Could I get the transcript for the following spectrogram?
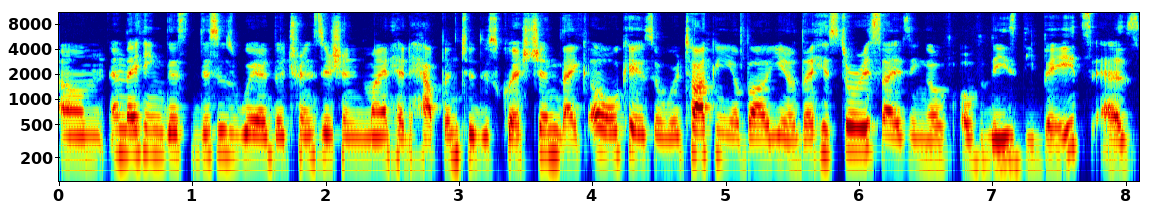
Um, and I think this this is where the transition might have happened to this question, like, oh, okay, so we're talking about you know the historicizing of, of these debates as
